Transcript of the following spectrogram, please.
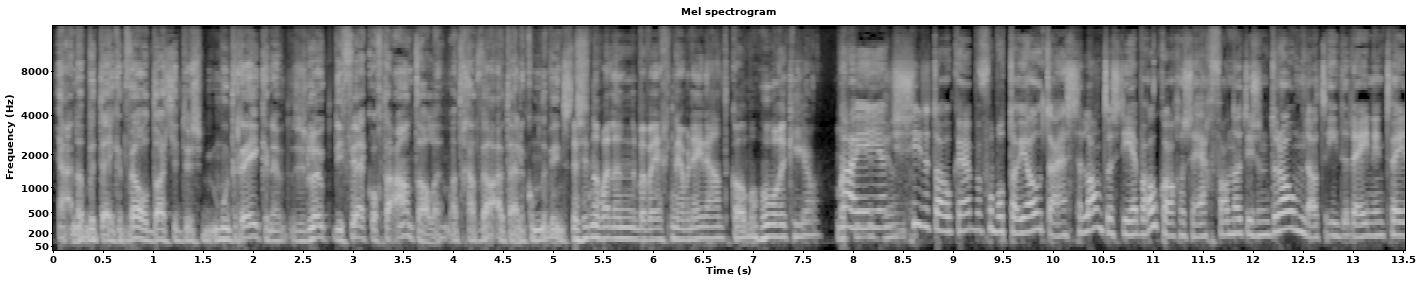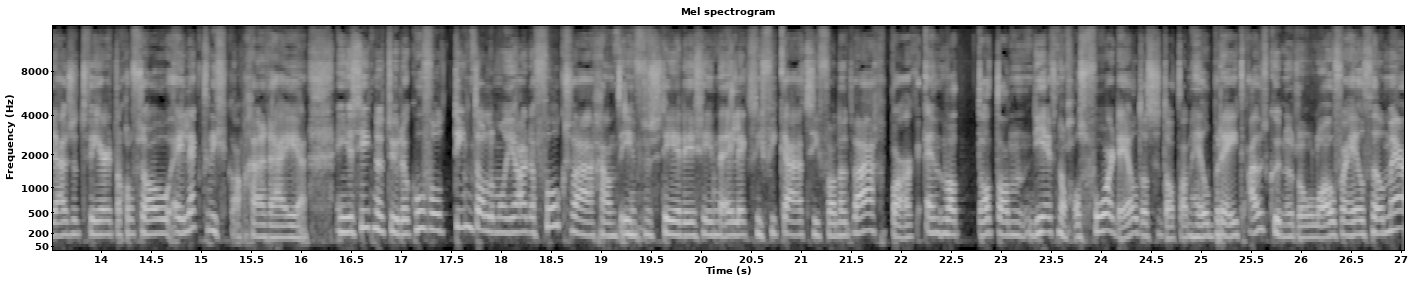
Ja, en dat betekent wel dat je dus moet rekenen. Het is leuk die verkochte aantallen, maar het gaat wel uiteindelijk om de winst. Er zit nog wel een beweging naar beneden aan te komen, hoor ik hier. Nou, je, je, je ziet het ook, hè. bijvoorbeeld Toyota en Stellantis, die hebben ook al gezegd van het is een droom dat iedereen in 2040 of zo elektrisch kan gaan rijden. En je ziet natuurlijk hoeveel tientallen miljarden Volkswagen aan het investeren is in de elektrificatie van het wagenpark. En wat dat dan, die heeft nog als voordeel dat ze dat dan heel breed uit kunnen rollen over heel veel merken.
